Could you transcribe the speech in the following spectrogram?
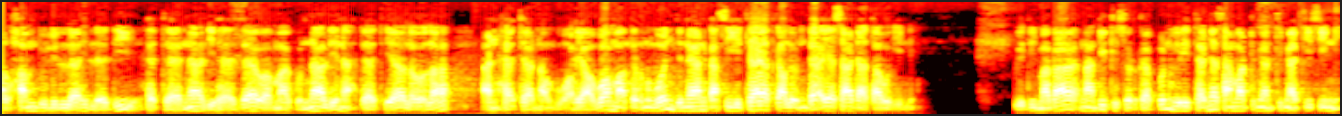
Alhamdulillahilladzi hadana li hadza wa ma kunna linahtadiya laula an hadana. Ya Allah matur nuwun jenengan kasih hidayat kalau ndak ya saya tidak tahu ini. Jadi maka nanti di surga pun wiridannya sama dengan di ngaji sini.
